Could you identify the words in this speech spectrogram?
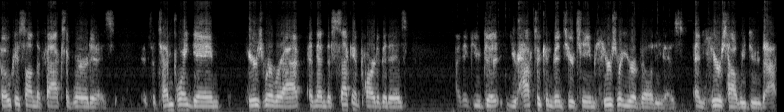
focus on the facts of where it is. It's a 10 point game. Here's where we're at. And then the second part of it is I think you did you have to convince your team here's what your ability is and here's how we do that.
